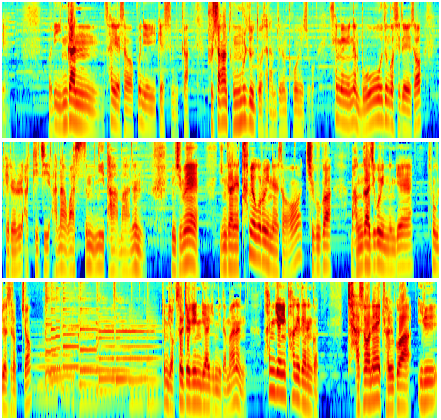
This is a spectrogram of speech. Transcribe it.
예. 어디 인간 사이에서 뿐이겠습니까? 불쌍한 동물들도 사람들은 보호해주고 생명 있는 모든 것에 대해서 배려를 아끼지 않아 왔습니다만은 요즘에 인간의 탐욕으로 인해서 지구가 망가지고 있는 게 참 우려스럽죠. 좀 역설적인 이야기입니다만은 환경이 파괴되는 것, 자선의 결과일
